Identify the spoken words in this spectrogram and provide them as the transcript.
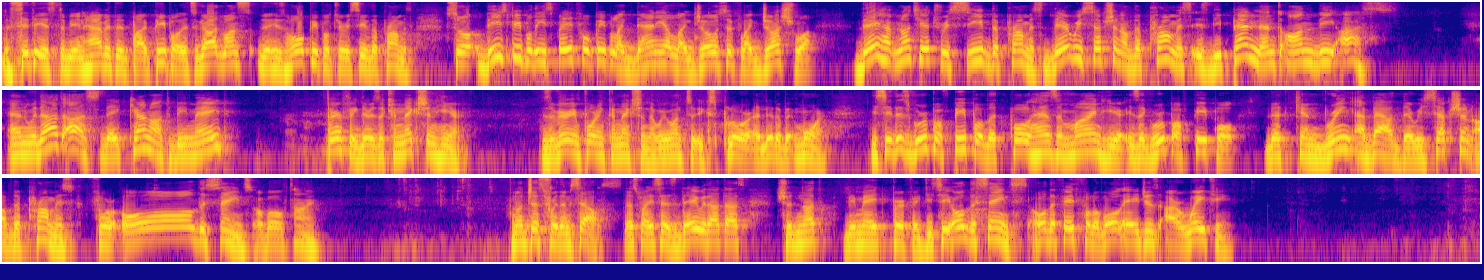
The city is to be inhabited by people. It's God wants his whole people to receive the promise. So these people, these faithful people like Daniel, like Joseph, like Joshua, they have not yet received the promise. Their reception of the promise is dependent on the us. And without us, they cannot be made perfect. There's a connection here. There's a very important connection that we want to explore a little bit more. You see, this group of people that Paul has in mind here is a group of people that can bring about the reception of the promise for all the saints of all time. Not just for themselves. That's why he says, They without us should not be made perfect. You see, all the saints, all the faithful of all ages are waiting.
